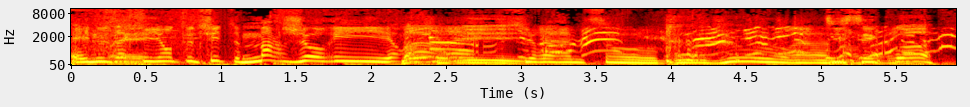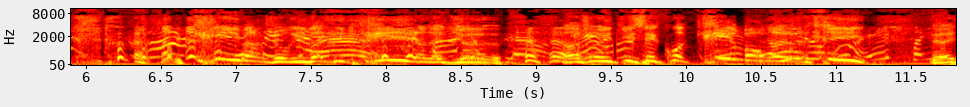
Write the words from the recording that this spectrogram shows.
Et nous Ouais. accueillons tout de suite Marjorie, Marjorie. sur RMC. Bonjour. Tu RMC. sais quoi Crie Marjorie, vas-y crie de Dieu. Marjorie, tu sais quoi Crie bordel, crie. Euh,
